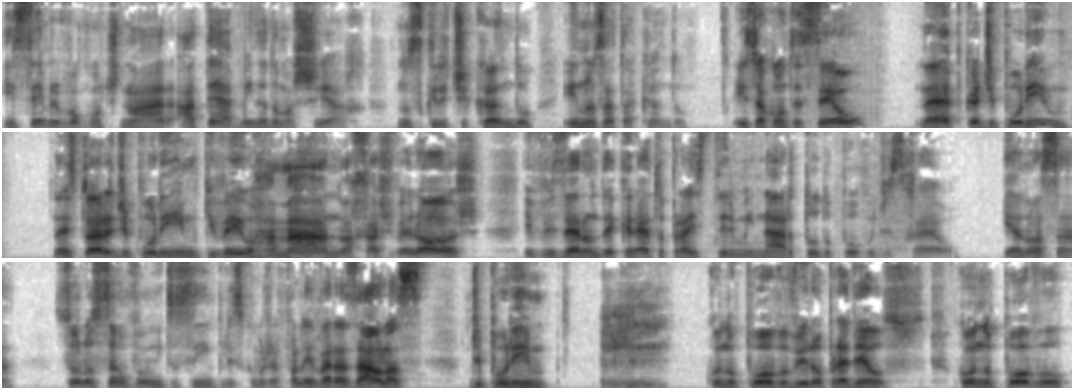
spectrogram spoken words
e sempre vão continuar até a vinda do Mashiach nos criticando e nos atacando. Isso aconteceu na época de Purim, na história de Purim, que veio Haman, o Ahashverosh, e fizeram um decreto para exterminar todo o povo de Israel. E a nossa solução foi muito simples, como já falei várias aulas de Purim. Quando o povo virou para Deus, quando o povo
